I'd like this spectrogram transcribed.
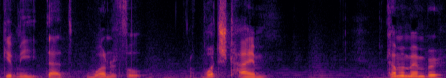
give me that wonderful watch time. Become a member.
